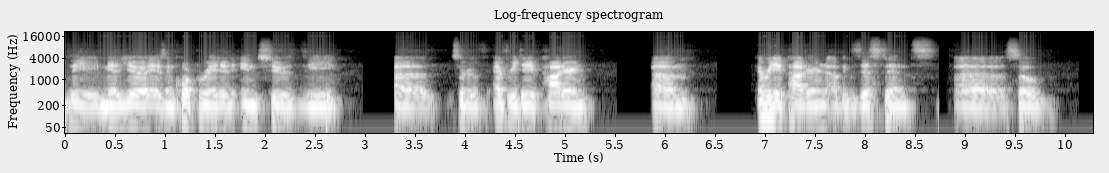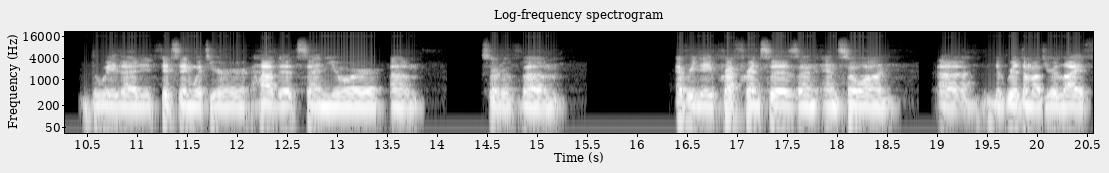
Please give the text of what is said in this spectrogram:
the milieu is incorporated into the uh, sort of everyday pattern um, everyday pattern of existence. Uh, so the way that it fits in with your habits and your um, sort of um, everyday preferences and, and so on, uh, the rhythm of your life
